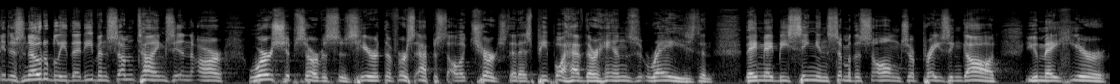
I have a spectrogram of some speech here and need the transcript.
It is notably that even sometimes in our worship services here at the First Apostolic Church, that as people have their hands raised and they may be singing some of the songs or praising God, you may hear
